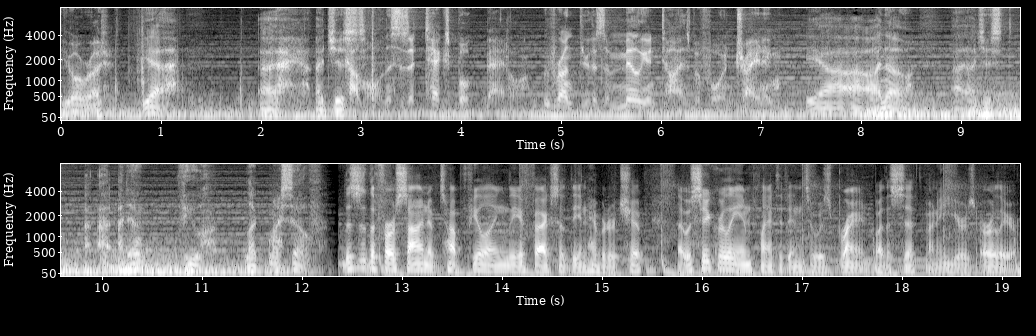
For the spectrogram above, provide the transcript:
you alright? Yeah. I, I just... Come on, this is a textbook battle. We've run through this a million times before in training. Yeah, I, I know. I, I just... I, I don't feel like myself. This is the first sign of Tup feeling the effects of the inhibitor chip that was secretly implanted into his brain by the Sith many years earlier.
